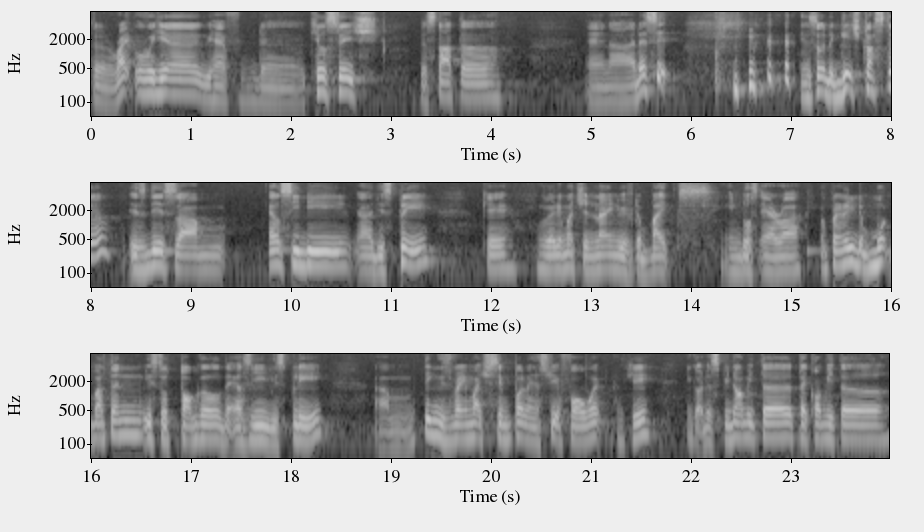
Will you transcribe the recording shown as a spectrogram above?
to the right over here, we have the kill switch, the starter, and uh, that's it. and so the gauge cluster is this um, LCD uh, display, okay, very much in line with the bikes in those era. Apparently the mode button is to toggle the LCD display. Um, I think it's very much simple and straightforward, okay. You got the speedometer, tachometer,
